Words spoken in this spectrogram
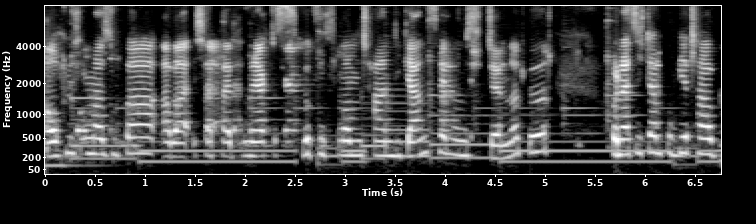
auch nicht immer super, aber ich habe halt gemerkt, dass es wirklich momentan die ganze Zeit misgendert wird. Und als ich dann probiert habe,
